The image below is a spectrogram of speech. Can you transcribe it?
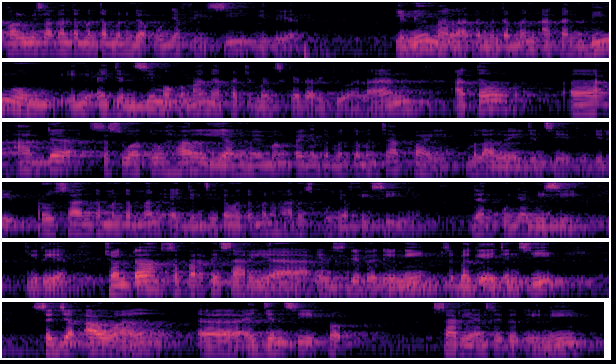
kalau misalkan teman-teman nggak punya visi gitu ya ini malah teman-teman akan bingung ini agensi mau ke mana apa cuma sekedar jualan atau e, ada sesuatu hal yang memang pengen teman-teman capai melalui agensi itu. Jadi perusahaan teman-teman agensi teman-teman harus punya visinya dan punya misi gitu ya. Contoh seperti Syariah Institute ini sebagai agensi Sejak awal uh, agensi Pro Syariah Institute ini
